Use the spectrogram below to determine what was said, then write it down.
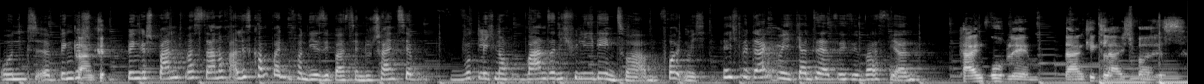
und äh, bin, ges bin gespannt, was da noch alles kommt von dir, Sebastian. Du scheinst ja wirklich noch wahnsinnig viele Ideen zu haben. Freut mich. Ich bedanke mich ganz herzlich, Sebastian. Kein Problem. Danke gleichfalls.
